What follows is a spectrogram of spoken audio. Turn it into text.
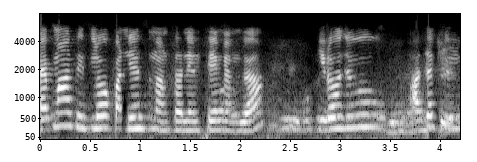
మెప్మాసిస్లో పనిచేస్తున్నాను సార్ నేను సేమ్గా. ఈ రోజు అధ్యక్షులు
